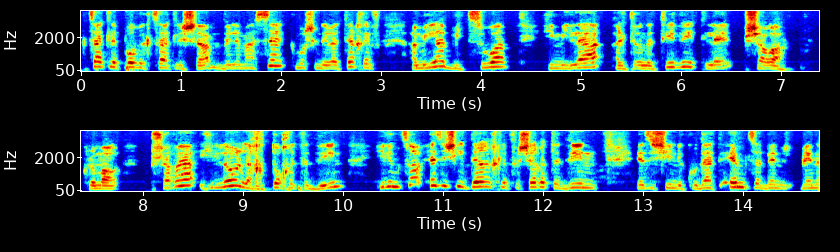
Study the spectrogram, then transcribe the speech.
קצת לפה וקצת לשם, ולמעשה, כמו שנראה תכף, המילה ביצוע היא מילה אלטרנטיבית לפשרה. כלומר, פשרה היא לא לחתוך את הדין, היא למצוא איזושהי דרך לפשר את הדין, איזושהי נקודת אמצע בין, בין,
